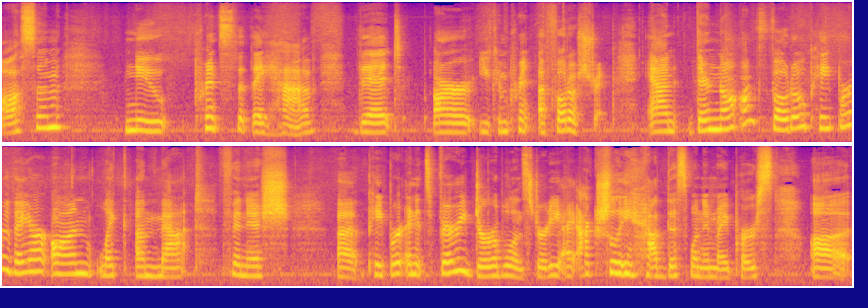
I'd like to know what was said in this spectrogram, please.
awesome new prints that they have that are you can print a photo strip and they're not on photo paper they are on like a matte finish uh, paper and it's very durable and sturdy. I actually had this one in my purse uh,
